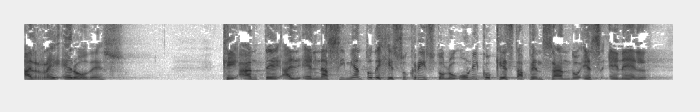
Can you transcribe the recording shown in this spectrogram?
al rey Herodes, que ante el nacimiento de Jesucristo lo único que está pensando es en Él.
